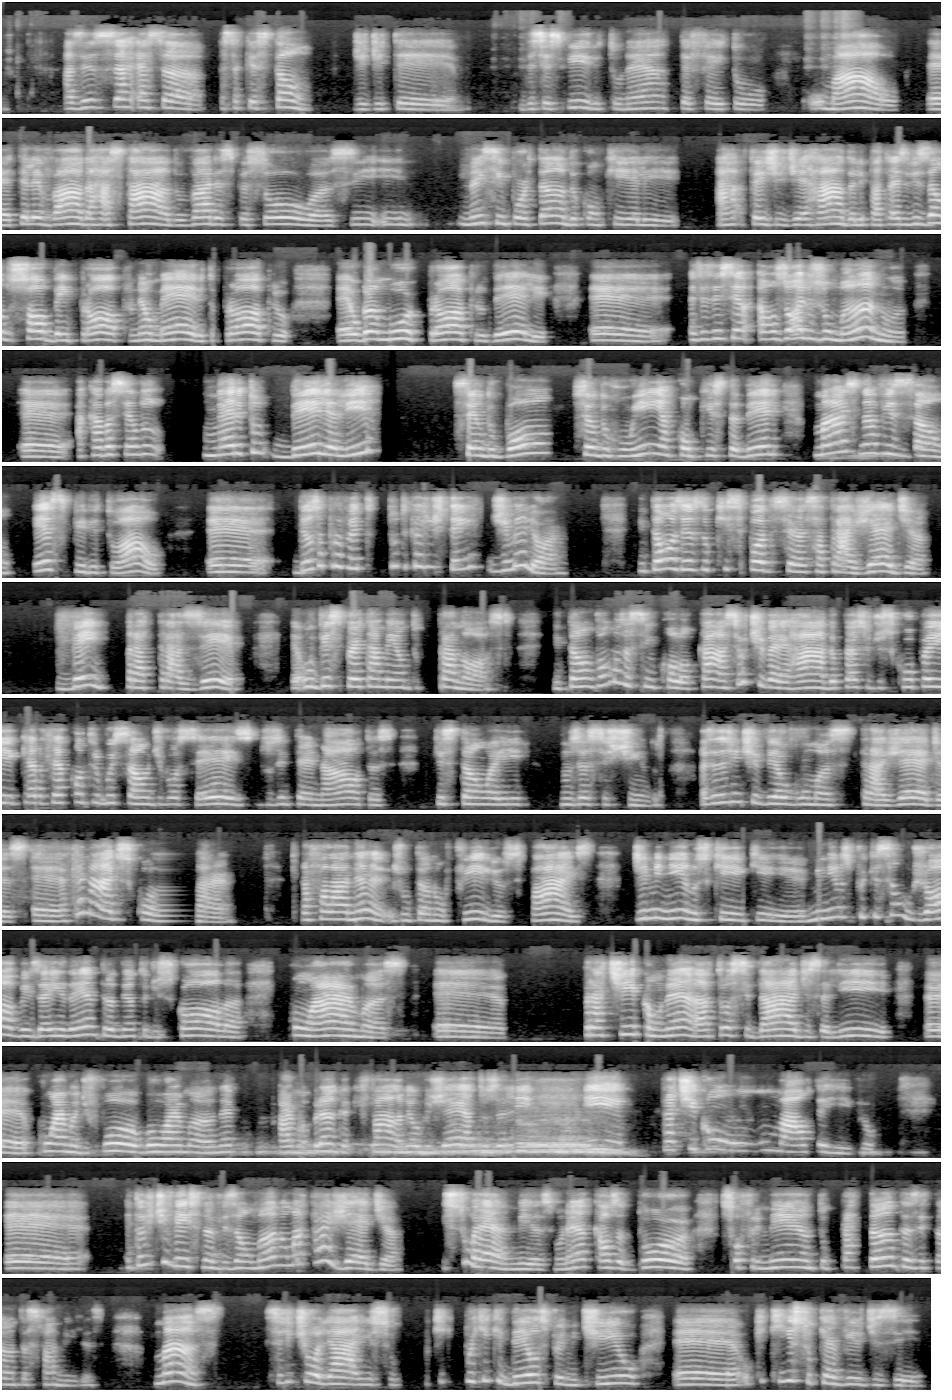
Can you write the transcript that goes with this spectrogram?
às vezes essa, essa questão de, de ter desse espírito, né, ter feito o mal, é, ter levado, arrastado várias pessoas e, e, nem se importando com o que ele fez de, de errado ali para trás, visando só o bem próprio, né, o mérito próprio, é, o glamour próprio dele, é, às vezes esse, aos olhos humanos é, acaba sendo o mérito dele ali, sendo bom, sendo ruim, a conquista dele, mas na visão espiritual, é, Deus aproveita tudo que a gente tem de melhor. Então, às vezes, o que pode ser essa tragédia vem para trazer é, um despertamento para nós. Então, vamos assim colocar, se eu tiver errado, eu peço desculpa e quero ter a contribuição de vocês, dos internautas que estão aí nos assistindo. Às vezes a gente vê algumas tragédias, é, até na área escolar, para falar, né, juntando filhos, pais, de meninos que, que meninos porque são jovens ainda entram dentro de escola com armas, é, praticam, né, atrocidades ali é, com arma de fogo ou arma, né, arma branca que fala, né, objetos ali e praticam um, um mal terrível. É, então a gente vê isso na visão humana uma tragédia. Isso é mesmo, né? Causa dor, sofrimento para tantas e tantas famílias. Mas se a gente olhar isso, por que, por que, que Deus permitiu? É, o que, que isso quer vir dizer?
